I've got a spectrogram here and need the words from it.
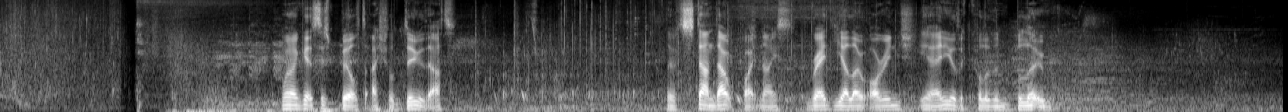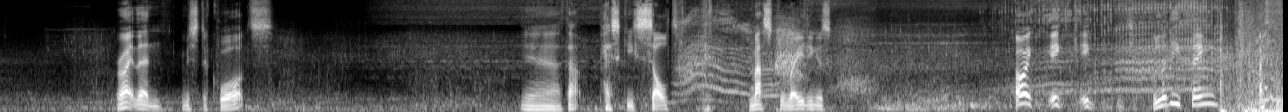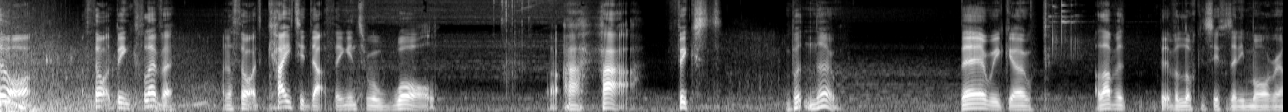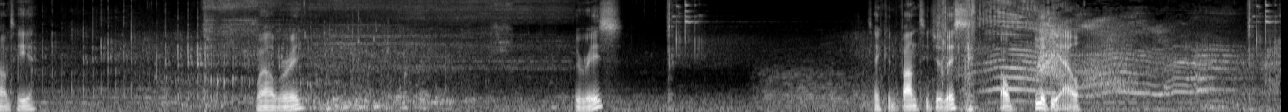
When I get this built, I shall do that. They stand out quite nice. Red, yellow, orange. Yeah, any other colour than blue. Right then, Mr. Quartz. Yeah, that pesky salt masquerading as... Oh, it, it, it, bloody thing. I thought, I thought I'd been clever. And I thought I'd kited that thing into a wall. Aha! Fixed. But no. There we go. I'll have a bit of a look and see if there's any more around here. While we're in. There is. Take advantage of this. Oh, bloody hell.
